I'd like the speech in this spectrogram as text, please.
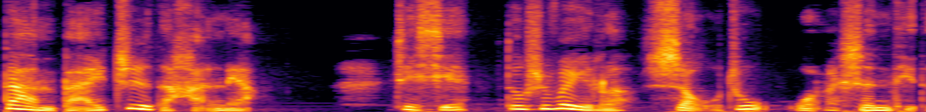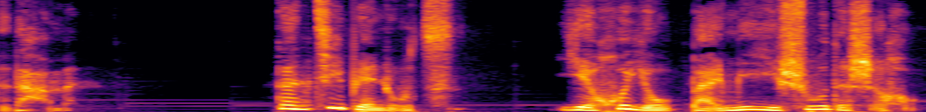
蛋白质的含量，这些都是为了守住我们身体的大门。但即便如此，也会有百密一疏的时候，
